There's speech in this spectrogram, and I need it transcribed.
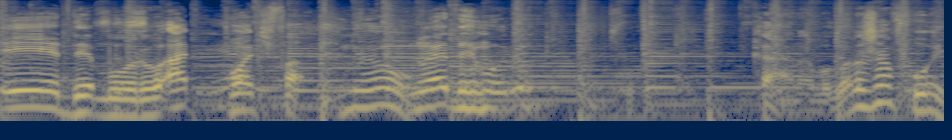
E demorou. Ah, pode falar. Não, não é demorou. Agora já foi.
